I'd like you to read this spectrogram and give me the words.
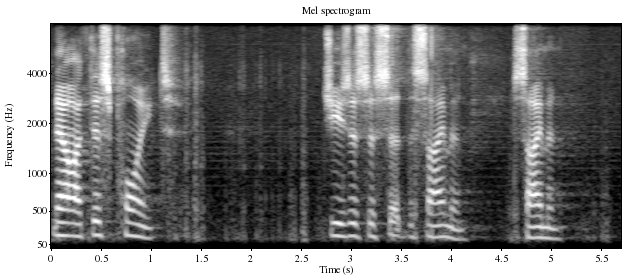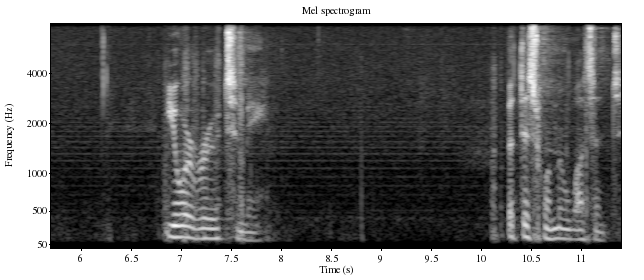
Now, at this point, Jesus has said to Simon, Simon, you were rude to me. But this woman wasn't.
